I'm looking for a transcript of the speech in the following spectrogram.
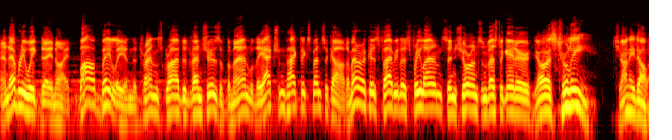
and every weekday night, Bob Bailey in the transcribed adventures of the man with the action packed expense account, America's fabulous freelance insurance investigator. Yours truly, Johnny Dollar.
